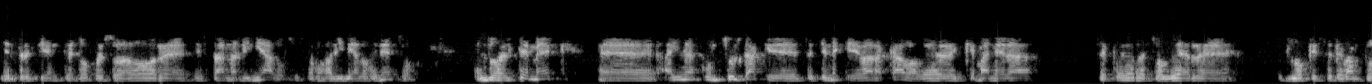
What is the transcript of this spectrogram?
y el presidente López Obrador eh, están alineados, estamos alineados en eso. En lo del TEMEC eh, hay una consulta que se tiene que llevar a cabo a ver en qué manera se puede resolver lo que se levantó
